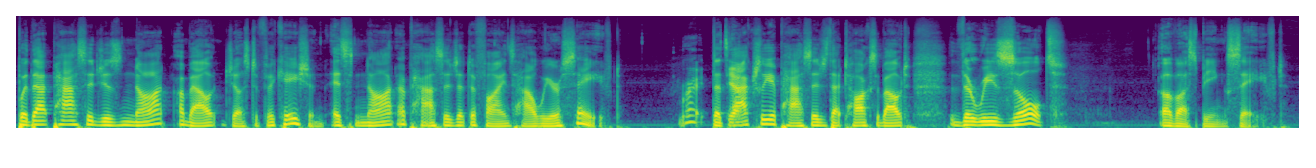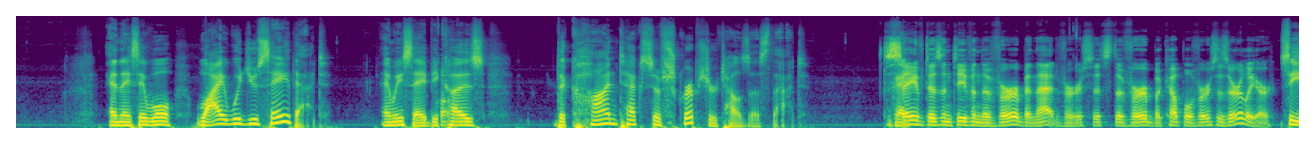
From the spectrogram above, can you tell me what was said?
but that passage is not about justification. It's not a passage that defines how we are saved. right. That's yeah. actually a passage that talks about the result of us being saved. And they say, well, why would you say that? And we say, because the context of Scripture tells us that. Okay. saved isn't even the verb in that verse; it's the verb a couple verses earlier. See,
